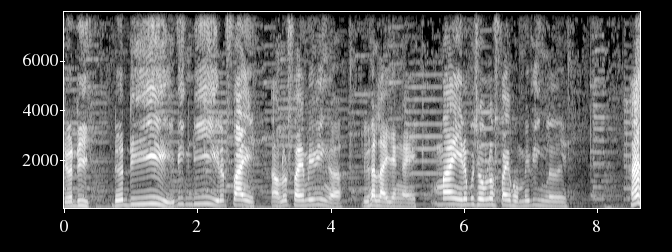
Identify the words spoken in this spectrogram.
เดินดี เดินดี วิ่งดีรถไฟอ้าวรถไฟไม่วิ่งเหรอหรืออะไรยังไง ไม่ท่านผู้ชมรถไฟผมไม่วิ่งเลยฮะ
